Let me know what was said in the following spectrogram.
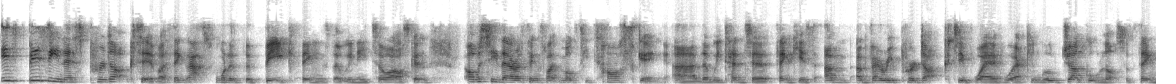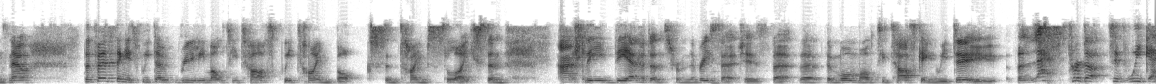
is busyness productive? I think that's one of the big things that we need to ask. And obviously, there are things like multitasking uh, that we tend to think is um, a very productive way of working. We'll juggle lots of things. Now, the first thing is we don't really multitask, we time box and time slice. And actually the evidence from the research is that the, the more multitasking we do, the less productive we get.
